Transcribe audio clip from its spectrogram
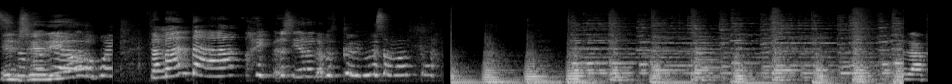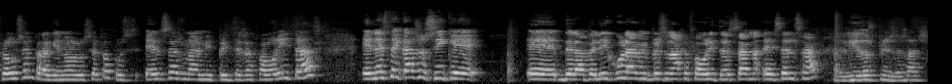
¿En no serio? ¡Samantha! Ay, pero si yo no conozco a ninguna Samantha. La Frozen, para quien no lo sepa, pues Elsa es una de mis princesas favoritas. En este caso sí que eh, de la película mi personaje favorito es, Ana- es Elsa. Aquí dos princesas.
